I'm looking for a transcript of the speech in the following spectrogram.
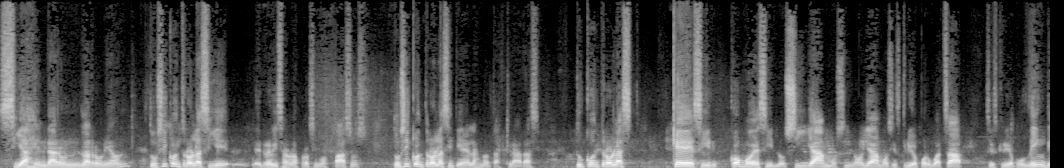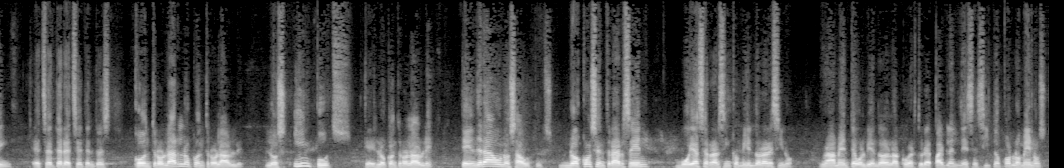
si agendaron la reunión, tú sí controlas si eh, revisaron los próximos pasos, tú sí controlas si tienen las notas claras, tú controlas qué decir, cómo decirlo, si llamo, si no llamo, si escribo por WhatsApp, si escribo por LinkedIn, etcétera, etcétera. Entonces, controlar lo controlable. Los inputs, que es lo controlable, tendrá unos outputs. No concentrarse en voy a cerrar 5 mil dólares, sino nuevamente volviendo a la cobertura de pipeline, necesito por lo menos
